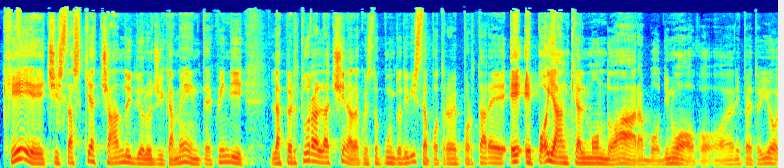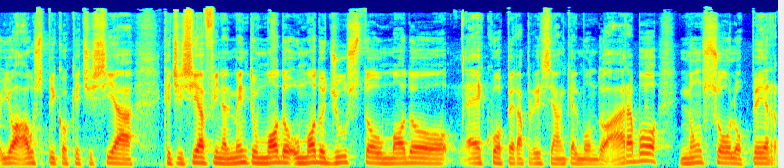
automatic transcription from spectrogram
che ci sta schiacciando ideologicamente. Quindi l'apertura alla Cina da questo punto di vista potrebbe portare, e, e poi anche al mondo arabo, di nuovo, eh, ripeto, io, io auspico che ci sia che ci sia finalmente un modo, un modo giusto, un modo equo per aprirsi anche al mondo arabo, non solo per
